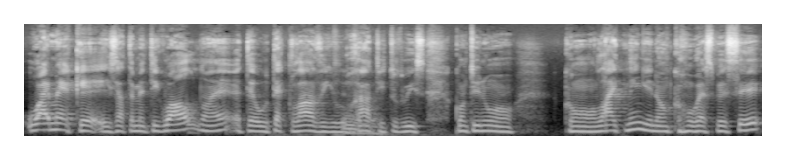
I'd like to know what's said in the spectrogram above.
O iMac é exatamente igual não é? Até o teclado e o Sim, rato e tudo isso continuam com Lightning e não com USB-C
